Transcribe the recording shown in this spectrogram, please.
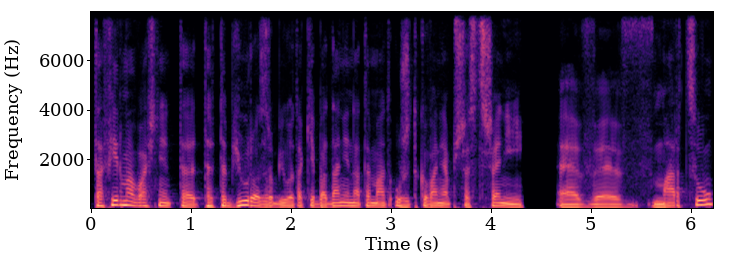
ta firma właśnie, te, te, te biuro zrobiło takie badanie na temat użytkowania przestrzeni e, w, w marcu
